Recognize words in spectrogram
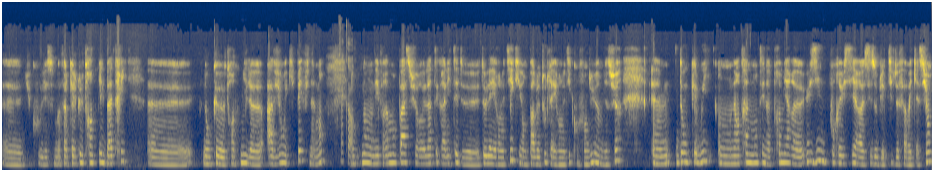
du coup, laissez-moi faire le calcul, 30 000 batteries euh, donc 30 euh, 000 euh, avions équipés finalement. Donc non, on n'est vraiment pas sur l'intégralité de, de l'aéronautique et on parle de toute l'aéronautique confondue, hein, bien sûr. donc oui, on est en train de monter notre première usine pour réussir ces objectifs de fabrication.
